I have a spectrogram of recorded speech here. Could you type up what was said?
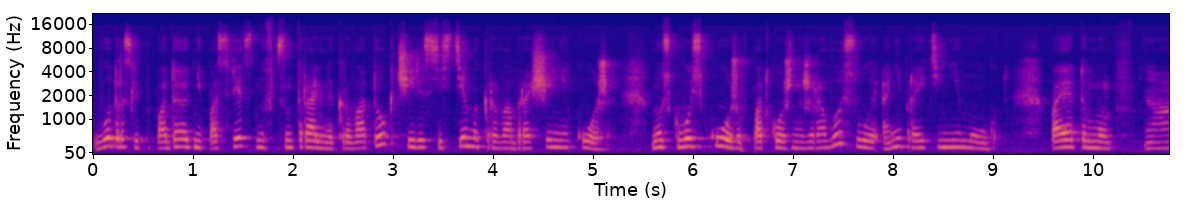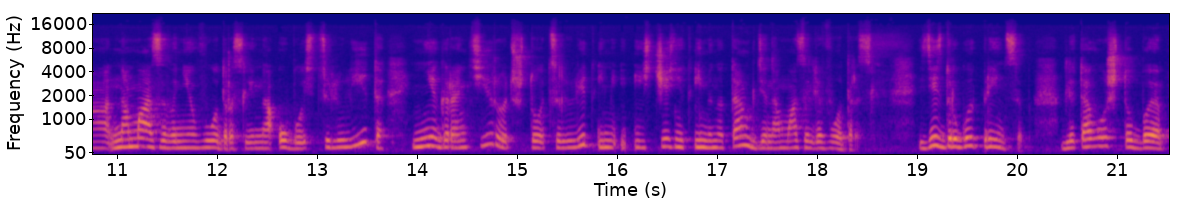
водоросли попадают непосредственно в центральный кровоток через системы кровообращения кожи. Но сквозь кожу в подкожный жировой слой они пройти не могут. Поэтому э, намазывание водорослей на область целлюлита не гарантирует, что целлюлит исчезнет именно там, где намазали водоросли. Здесь другой принцип. Для того, чтобы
